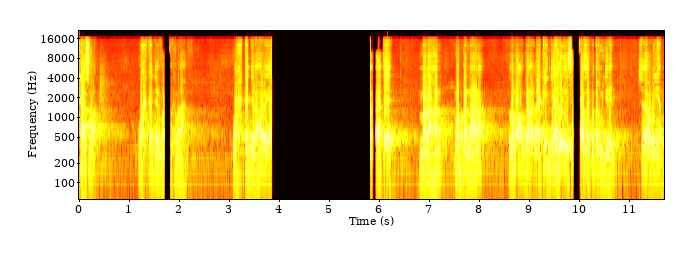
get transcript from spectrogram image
Kaas waa wax ka jira marka ma wax ka jira haba ma lahan ma banaana lama ogolo laakiin jaahiliga ku dhaqmi jireen. Sidaa weyaan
